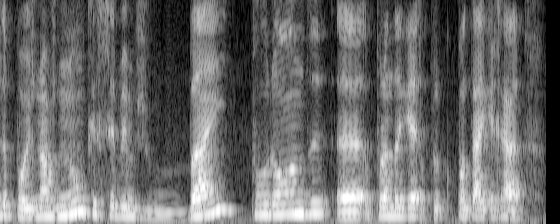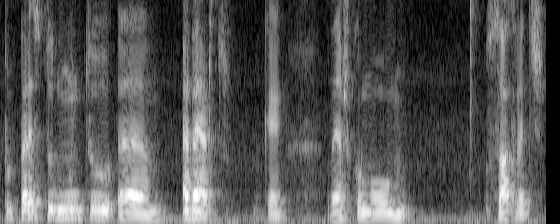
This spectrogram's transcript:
depois nós nunca sabemos bem por onde, uh, por onde por que ponto a agarrar, porque parece tudo muito uh, aberto. Okay? Aliás, como Sócrates,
